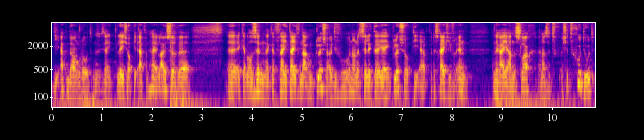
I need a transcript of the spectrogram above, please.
die app download. En dan lees je op je app van, hey luister, uh, ik heb wel zin, ik heb vrije tijd vandaag om klusje uit te voeren. Nou, dan selecteer jij een klusje op die app, dan schrijf je voor in. En dan ga je aan de slag. En als, het, als je het goed doet,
